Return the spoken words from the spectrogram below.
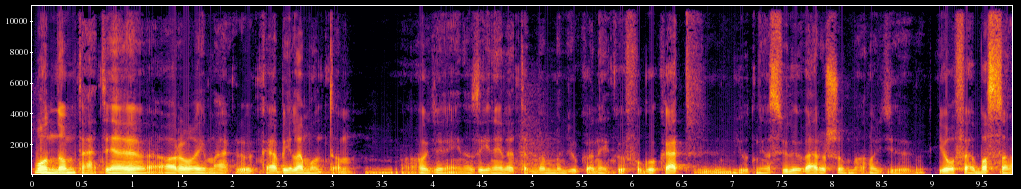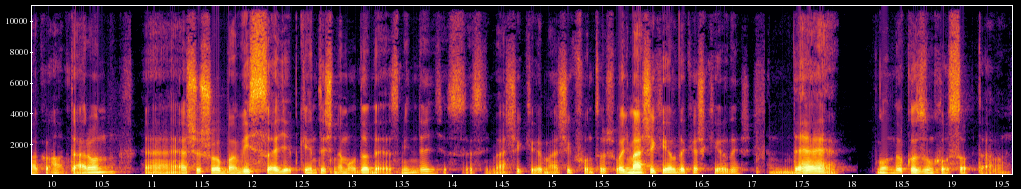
mondom, tehát eh, arról én már kb. lemondtam, hogy én az én életemben mondjuk anélkül fogok átjutni a szülővárosomban, hogy jól felbasszanak a határon. Eh, elsősorban vissza egyébként, és nem oda, de ez mindegy, ez, ez egy másik, másik fontos, vagy másik érdekes kérdés. De gondolkozzunk hosszabb távon.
